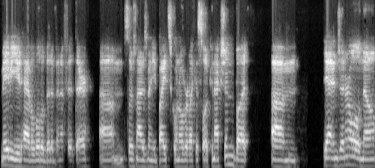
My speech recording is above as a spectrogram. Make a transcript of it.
Maybe you'd have a little bit of benefit there. Um, so there's not as many bytes going over like a slow connection. But um, yeah, in general, no,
